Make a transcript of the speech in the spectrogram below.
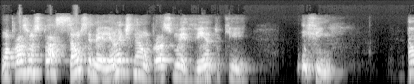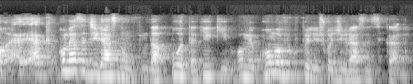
uma próxima situação semelhante, né? Um próximo evento que. Enfim. Então, é, é, começa a desgraça de um filho da puta aqui, que como eu fico feliz com a desgraça desse cara.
